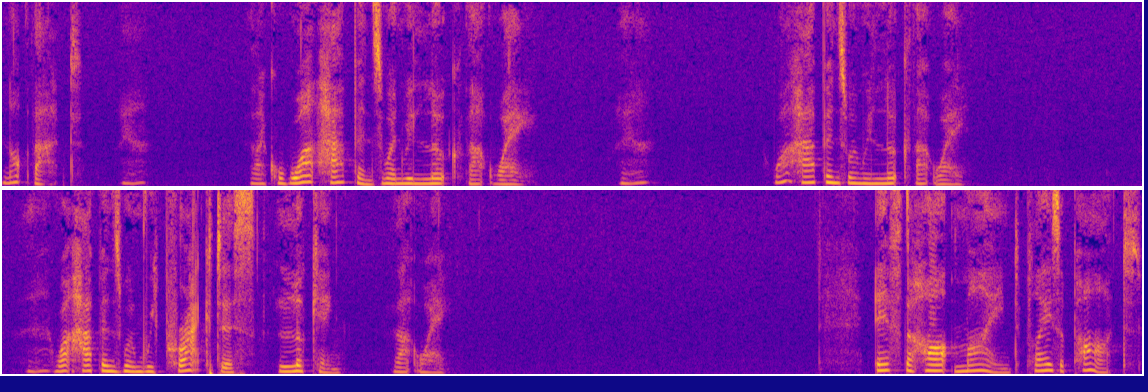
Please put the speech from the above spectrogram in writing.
Not that. Yeah? Like, what happens when we look that way? Yeah? What happens when we look that way? What happens when we practice looking that way? If the heart mind plays a part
